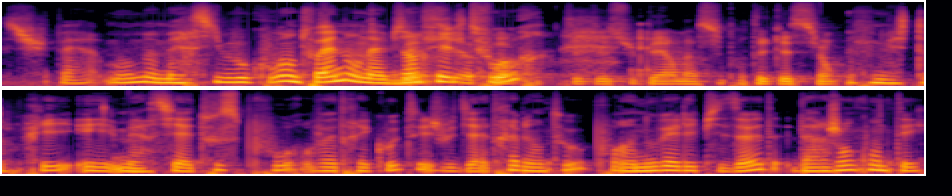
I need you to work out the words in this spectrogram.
Super. Bon, bah, merci beaucoup, Antoine. On a bien Merci fait le tour. C'était super, merci pour tes questions. Mais je t'en prie. Et merci à tous pour votre écoute. Et je vous dis à très bientôt pour un nouvel épisode d'Argent Compté.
